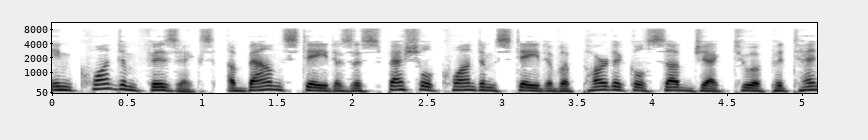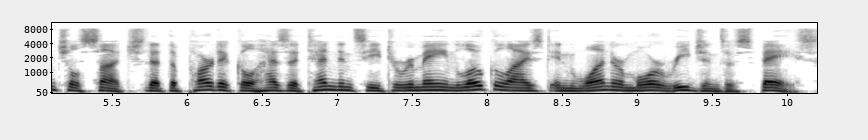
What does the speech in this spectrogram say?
In quantum physics, a bound state is a special quantum state of a particle subject to a potential such that the particle has a tendency to remain localized in one or more regions of space.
